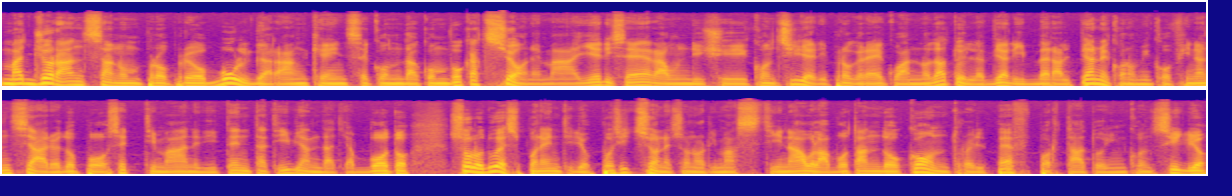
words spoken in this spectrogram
Maggioranza non proprio bulgara anche in seconda convocazione, ma ieri sera 11 consiglieri pro greco hanno dato il via libera al piano economico finanziario dopo settimane di tentativi andati a vuoto. Solo due esponenti di opposizione sono rimasti in aula votando contro il PEF portato in consiglio.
